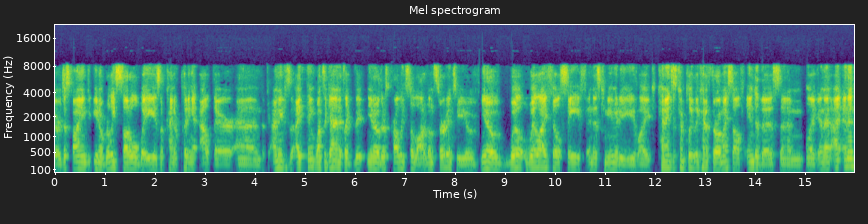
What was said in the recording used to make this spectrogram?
or just find, you know, really subtle ways of kind of putting it out there. And I mean, cause I think once again, it's like, the, you know, there's probably still a lot of uncertainty of, you know, will, will I feel safe in this community? Like, can I just completely kind of throw myself into this? And like, and then I, and then,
